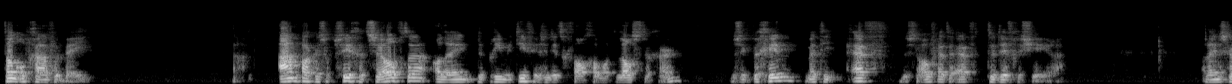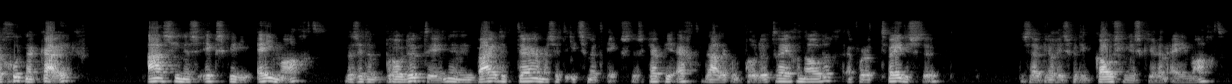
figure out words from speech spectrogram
Dan opgave b. Nou, aanpak is op zich hetzelfde, alleen de primitieve is in dit geval gewoon wat lastiger. Dus ik begin met die f, dus de hoofdletter f, te differentiëren. Alleen als ik er goed naar kijk, a sinus x keer die e-macht, daar zit een product in en in beide termen zit iets met x. Dus ik heb hier echt dadelijk een productregel nodig. En voor dat tweede stuk, dus heb je nog iets met die cosinus keer een e-macht,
